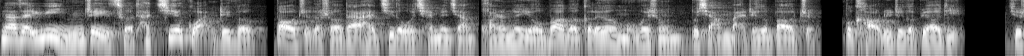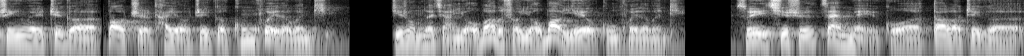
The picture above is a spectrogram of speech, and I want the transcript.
那在运营这一侧，他接管这个报纸的时候，大家还记得我前面讲华盛顿邮报的格雷厄姆为什么不想买这个报纸，不考虑这个标的？就是因为这个报纸它有这个工会的问题。其实我们在讲邮报的时候，邮报也有工会的问题。所以其实在美国到了这个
